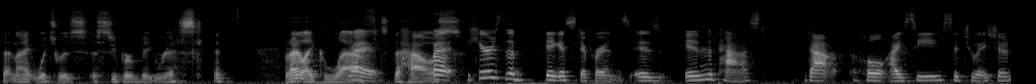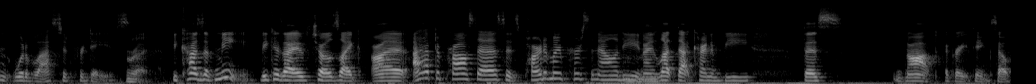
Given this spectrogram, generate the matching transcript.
that night, which was a super big risk. but I like left Right. the house. But here's the biggest difference: is in the past, that whole icy situation would have lasted for days. Right. because of me because i chose like i, I have to process it's part of my personality and i let that kind of be this not a great thing so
